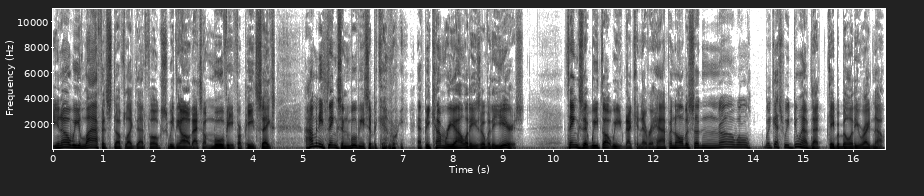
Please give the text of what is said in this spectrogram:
you know, we laugh at stuff like that, folks. We think, oh, that's a movie, for Pete's sakes. How many things in movies have become, have become realities over the years? Things that we thought we that can never happen. All of a sudden, no, well, I guess we do have that capability right now.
